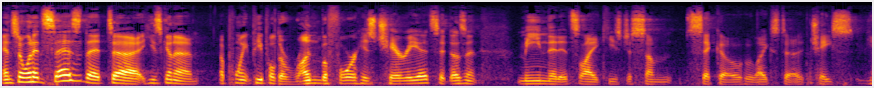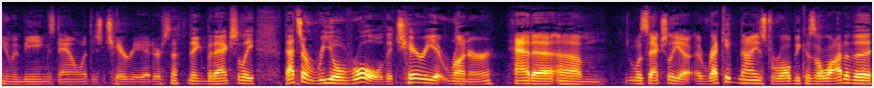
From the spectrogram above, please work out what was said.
And so when it says that uh, he's going to appoint people to run before his chariots, it doesn't mean that it's like he's just some sicko who likes to chase human beings down with his chariot or something. But actually, that's a real role. The chariot runner had a um, was actually a, a, recognized role because a lot of the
